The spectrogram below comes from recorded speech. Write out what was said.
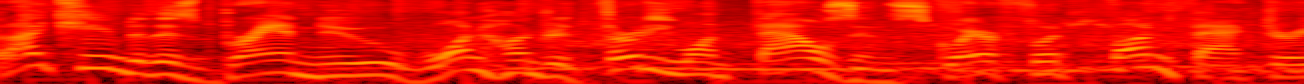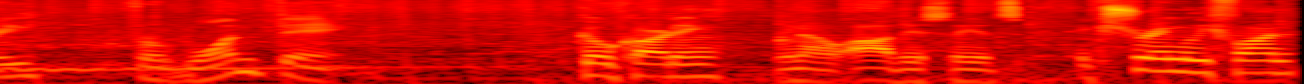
but I came to this brand new 131,000 square foot fun factory for one thing. Go-karting, you know, obviously it's extremely fun.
